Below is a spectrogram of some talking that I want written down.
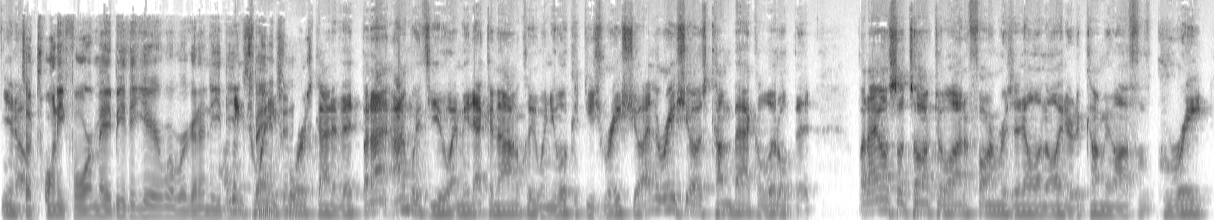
you know. So 24 may be the year where we're going to need I the think expansion. 24 is kind of it. But I, am with you. I mean, economically, when you look at these ratio, and the ratio has come back a little bit. But I also talked to a lot of farmers in Illinois that are coming off of great,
